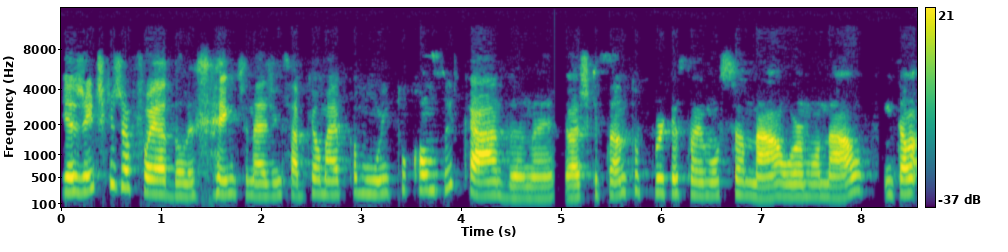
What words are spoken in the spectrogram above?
E a gente que já foi adolescente, né, a gente sabe que é uma época muito complicada, né? Eu acho que tanto por questão emocional, hormonal, então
